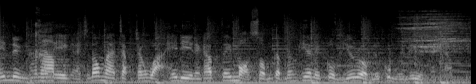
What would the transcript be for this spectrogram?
นิดนึงเท่านั้ครันบ เองอาจจะต้องมาจับจังหวะให้ดีนะครับให้เหมาะสมกับนักท่องเที่ยวในกลุ่มยุโรปหรือกลุ่มอื่นๆนะครับ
